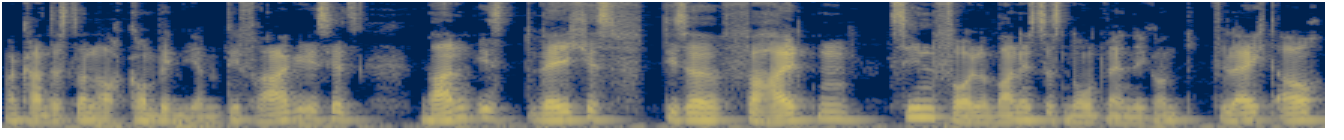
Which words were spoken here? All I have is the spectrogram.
Man kann das dann auch kombinieren. Die Frage ist jetzt, wann ist welches dieser Verhalten sinnvoll und wann ist das notwendig? Und vielleicht auch,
